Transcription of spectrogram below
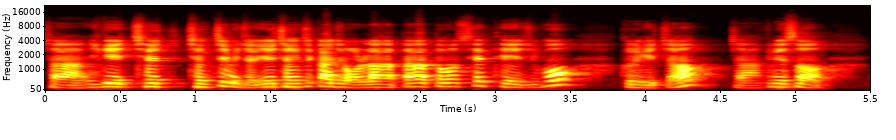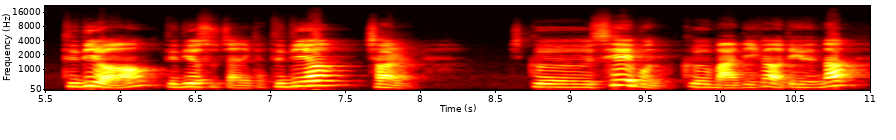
자, 이게 저- 정점이죠. 이 정점까지는 올라갔다가 또 세트해주고 그러겠죠. 자, 그래서 드디어 드디어 숫자니까 드디어 절 그 세 분, 그 마디가 어떻게 된다?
